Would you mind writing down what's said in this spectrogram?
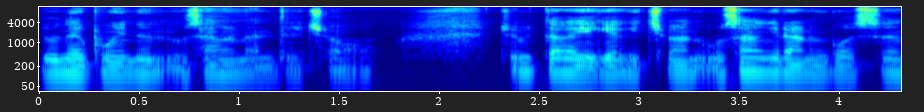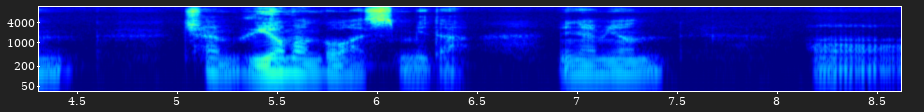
눈에 보이는 우상을 만들죠. 좀 이따가 얘기하겠지만 우상이라는 것은 참 위험한 것 같습니다. 왜냐하면 어,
